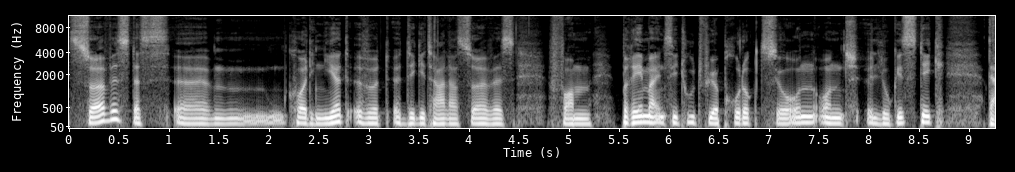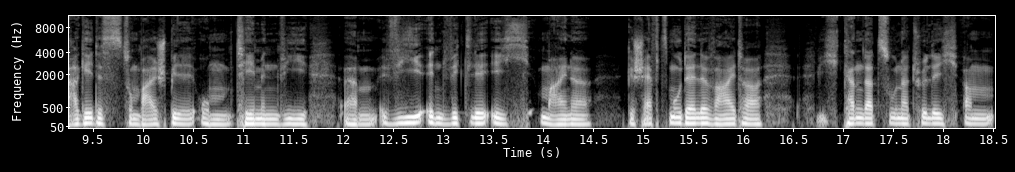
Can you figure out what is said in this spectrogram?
Service. Das ähm, koordiniert wird äh, digitaler Service vom Bremer Institut für Produktion und Logistik. Da geht es zum Beispiel um Themen wie, ähm, wie entwickle ich meine Geschäftsmodelle weiter, ich kann dazu natürlich ähm,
